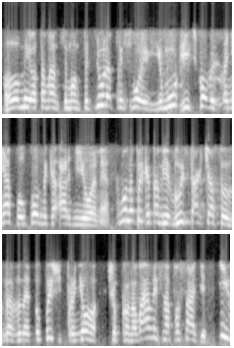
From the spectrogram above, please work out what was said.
головний отаман Симон Петлюра присвоїв йому військове звання полковника армії УНР. Ну, наприклад, там є в листах часто ну, пишуть про нього, що коновались на посаді із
